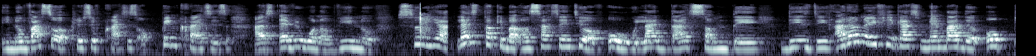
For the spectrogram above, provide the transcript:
you know vaso-occlusive crisis or pain crisis as every one of you know. So yeah let's talk about uncertainty of oh will i die someday? This this. I don't know if you guys remember the opp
